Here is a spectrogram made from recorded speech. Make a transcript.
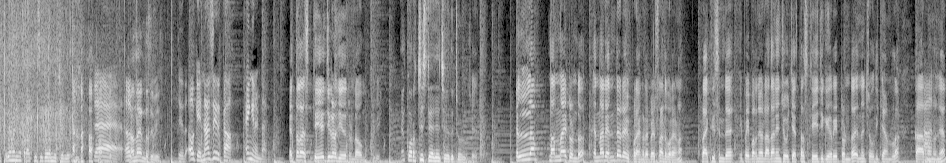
ഇത്രയും പ്രാക്ടീസ് ചെയ്ത് വന്നിട്ടുള്ളൂ. നന്നായിട്ടുണ്ട് സിബി. ഓക്കെ നസീർ കാ എങ്ങനെ ഉണ്ടായിരുന്നു എത്ര സ്റ്റേജുകൾ ചെയ്തിട്ടുണ്ടാവും സിബി? ഞാൻ കുറച്ച് സ്റ്റേജേ ചെയ്തിട്ടുള്ളൂ. എല്ലാം നന്നായിട്ടുണ്ട്. എന്നാൽ എന്റെ ഒരു അഭിപ്രായം കൂടെ പേഴ്സണലായിട്ട് പറയണം. പ്രാക്ടീസിന്റെ ഇപ്പോൾ ഈ പറഞ്ഞ പോലെ അതാണ് ഞാൻ ചോദിച്ചത് എത്ര സ്റ്റേജ് കയറിയിട്ടുണ്ട് എന്ന് ചോദിക്കാനുള്ള കാരണം എന്ന് പറഞ്ഞാൽ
